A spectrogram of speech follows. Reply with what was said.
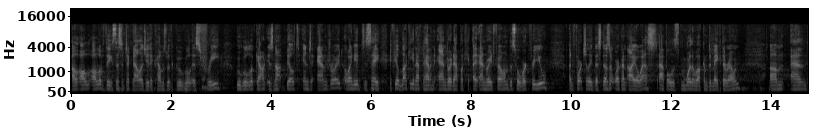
All, all, all of the assistive technology that comes with Google is free. Google Lookout is not built into Android. Oh, I need to say, if you're lucky enough to have an Android, applica- Android phone, this will work for you. Unfortunately, this doesn't work on iOS. Apple is more than welcome to make their own. Um, and,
